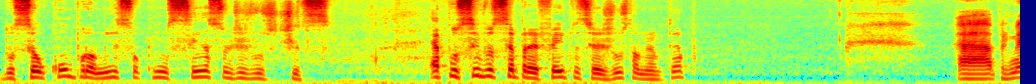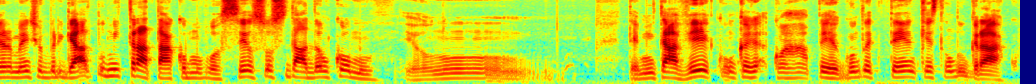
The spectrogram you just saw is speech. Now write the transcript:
do seu compromisso com o senso de justiça. É possível ser prefeito e ser justo ao mesmo tempo? Uh, primeiramente, obrigado por me tratar como você. Eu sou cidadão comum. Eu não. Tem muito a ver com, com a pergunta que tem a questão do Graco.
